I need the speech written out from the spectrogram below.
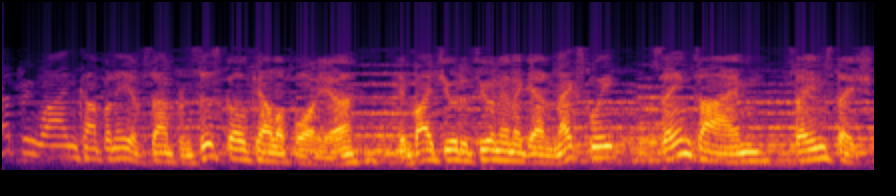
Petri Wine Company of San Francisco, California, invites you to tune in again next week, same time, same station.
